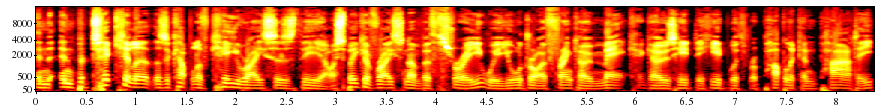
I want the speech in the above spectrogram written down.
in, in particular, there's a couple of key races there. I speak of race number three, where your drive Franco Mac goes head to head with Republican Party.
